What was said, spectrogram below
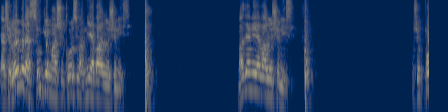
כאשר לא יאמר הסוגיה מה שקורסים אני אבל לא שניסי. מה זה אני אבל לא שניסי? עכשיו פה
